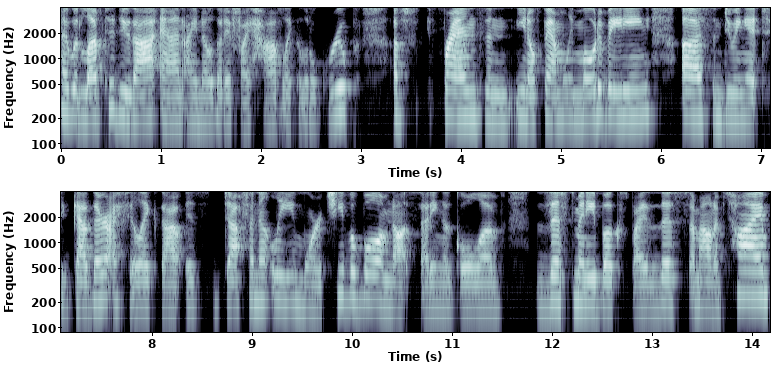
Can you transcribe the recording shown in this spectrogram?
I would love to do that. And I know that if I have like a little group of friends and, you know, family motivating us and doing it together, I feel like that is definitely more achievable. I'm not setting a goal of this many books by this amount of time.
